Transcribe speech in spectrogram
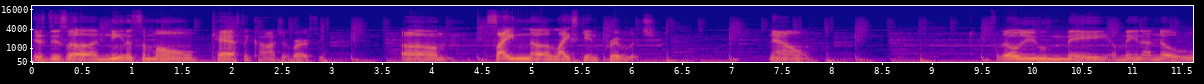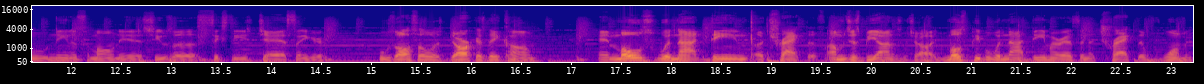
is this uh Nina Simone casting controversy. Um, citing uh, light skin privilege. Now, for those of you who may or may not know who Nina Simone is, she was a 60s jazz singer who's also as dark as they come. And most would not deem attractive. I'm just be honest with y'all. Most people would not deem her as an attractive woman.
